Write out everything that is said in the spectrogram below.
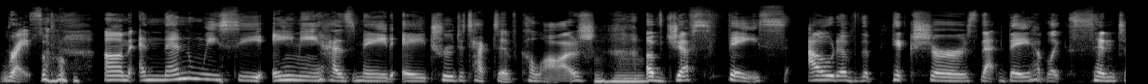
Right. So Um, and then we see Amy has made a true detective collage Mm-hmm. of Jeff's face out of the pictures that they have like sent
